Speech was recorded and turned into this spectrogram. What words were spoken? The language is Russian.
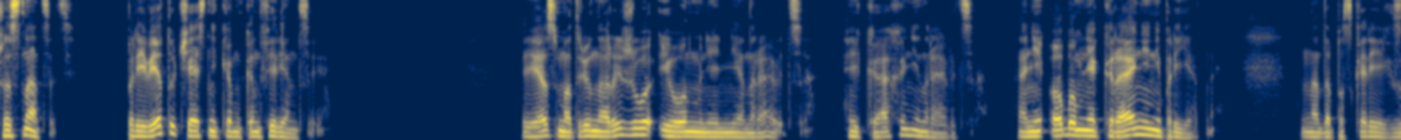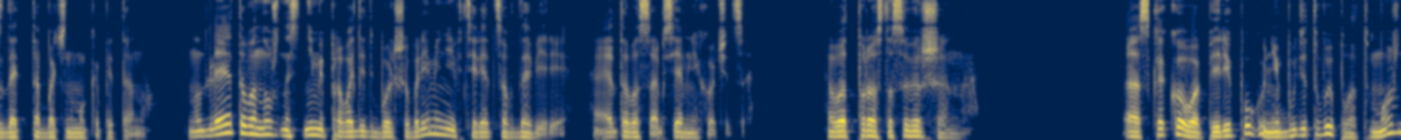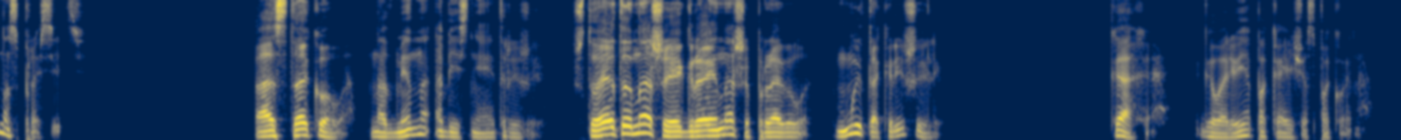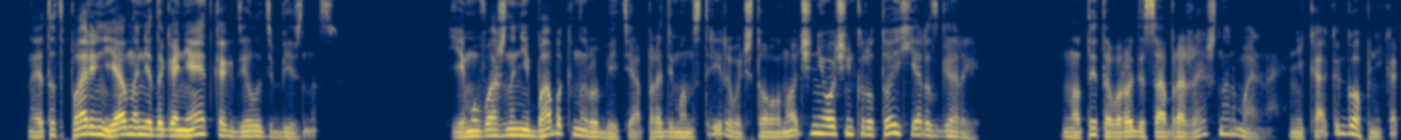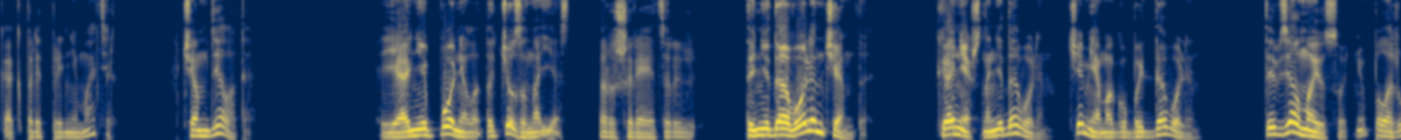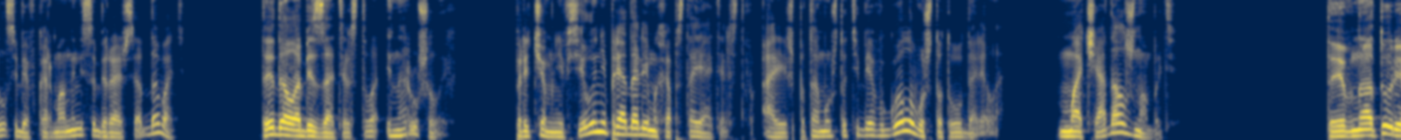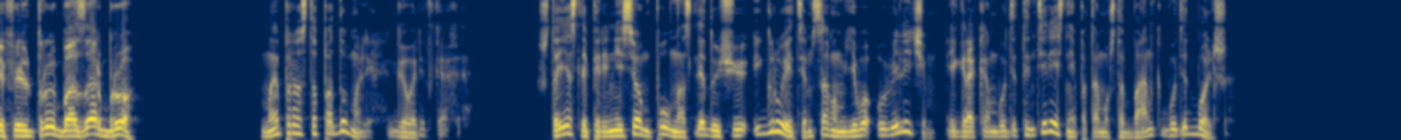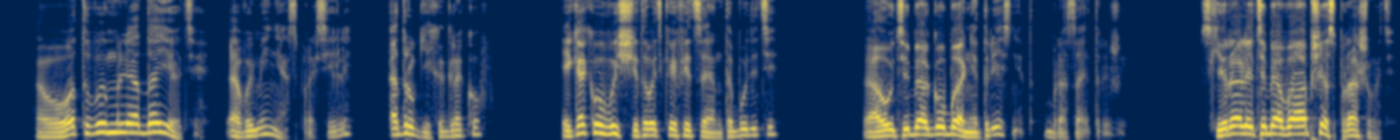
16. Привет участникам конференции. Я смотрю на Рыжего, и он мне не нравится. И Каха не нравится. Они оба мне крайне неприятны. Надо поскорее их сдать табачному капитану. Но для этого нужно с ними проводить больше времени и втереться в доверие. А этого совсем не хочется. Вот просто совершенно. А с какого перепугу не будет выплат, можно спросить? «А с такого», — надменно объясняет Рыжий, «что это наша игра и наши правила. Мы так решили». «Каха», — говорю я пока еще спокойно. «Этот парень явно не догоняет, как делать бизнес. Ему важно не бабок нарубить, а продемонстрировать, что он очень и очень крутой хер с горы. Но ты-то вроде соображаешь нормально, не как гопник, а как предприниматель. В чем дело-то?» «Я не понял, это что за наезд?» — расширяется Рыжий. «Ты недоволен чем-то?» «Конечно, недоволен. Чем я могу быть доволен? Ты взял мою сотню, положил себе в карман и не собираешься отдавать. Ты дал обязательства и нарушил их. Причем не в силу непреодолимых обстоятельств, а лишь потому, что тебе в голову что-то ударило. Моча должно быть. «Ты в натуре фильтруй базар, бро!» «Мы просто подумали», — говорит Каха что если перенесем пул на следующую игру и тем самым его увеличим, игрокам будет интереснее, потому что банк будет больше. Вот вы, мля, даете. А вы меня спросили? А других игроков? И как вы высчитывать коэффициенты будете? А у тебя губа не треснет, бросает Рыжий. С хера ли тебя вообще спрашивать?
